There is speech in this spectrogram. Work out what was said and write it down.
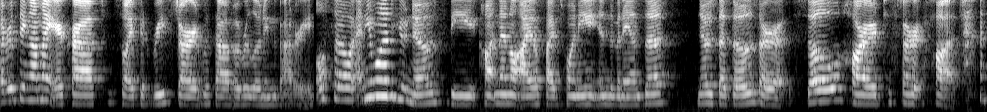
everything on my aircraft so I could restart without overloading the battery. Also, anyone who knows the Continental IO520 in the Bonanza knows that those are so hard to start hot.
